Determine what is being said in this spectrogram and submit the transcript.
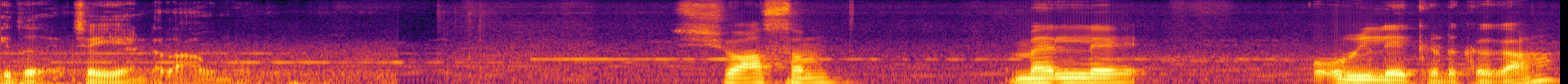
ഇത് ചെയ്യേണ്ടതാകുന്നു ശ്വാസം മെല്ലെ ഉള്ളിലേക്ക് എടുക്കുക.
